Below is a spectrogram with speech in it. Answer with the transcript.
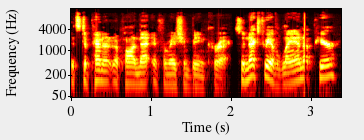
it's dependent upon that information being correct. So next we have LAN up here.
